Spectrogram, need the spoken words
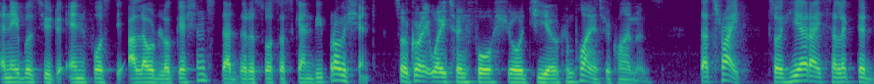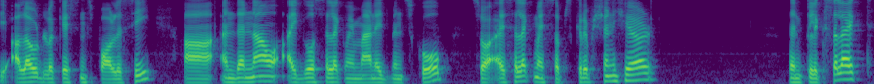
enables you to enforce the allowed locations that the resources can be provisioned. So a great way to enforce your geo compliance requirements. That's right. So here I selected the allowed locations policy. Uh, and then now I go select my management scope. So I select my subscription here, then click select,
